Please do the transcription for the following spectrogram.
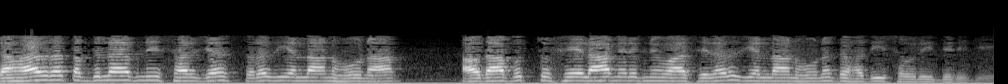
د حضرت عبد الله ابن سرجس رضی الله عنه نا او د ابو طفیل عامر ابن واصل رضی الله عنه نا د حدیث اوري دي دي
